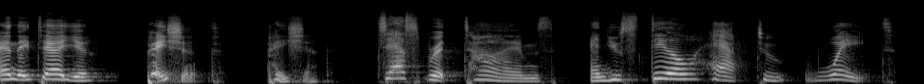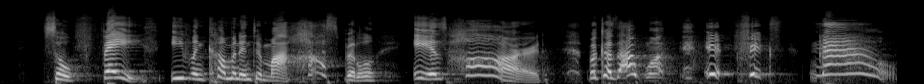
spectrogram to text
and they tell you, patient, patient. Desperate times, and you still have to wait. So, faith, even coming into my hospital, is hard because I want it fixed now.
